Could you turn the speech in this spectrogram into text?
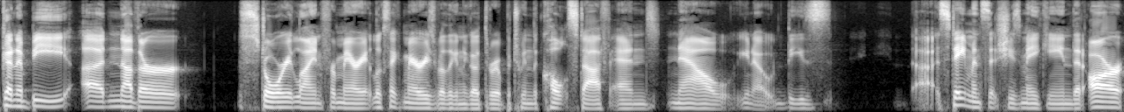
gonna be another storyline for Mary. It looks like Mary's really going to go through it between the cult stuff and now, you know, these uh, statements that she's making that are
